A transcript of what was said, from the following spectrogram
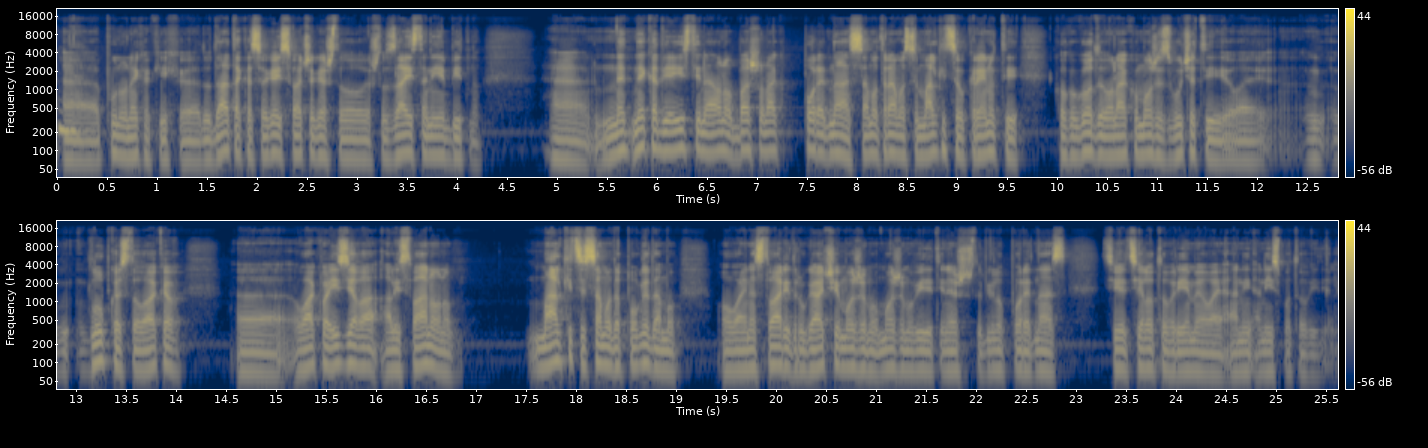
e, puno nekakvih e, dodataka, svega i svačega što, što zaista nije bitno. Ne, nekad je istina ono baš onak pored nas, samo trebamo se malkice okrenuti koliko god onako može zvučati ovaj, glupkasto ovakav, ovakva izjava, ali stvarno ono, malkice samo da pogledamo ovaj, na stvari drugačije, možemo, možemo vidjeti nešto što je bilo pored nas cijelo, cijelo to vrijeme, ovaj, a, a nismo to vidjeli.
